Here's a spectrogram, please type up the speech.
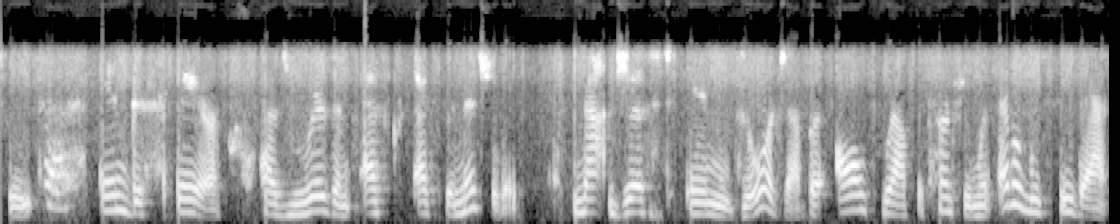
streets in despair, has risen ex- exponentially not just in Georgia, but all throughout the country. Whenever we see that,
